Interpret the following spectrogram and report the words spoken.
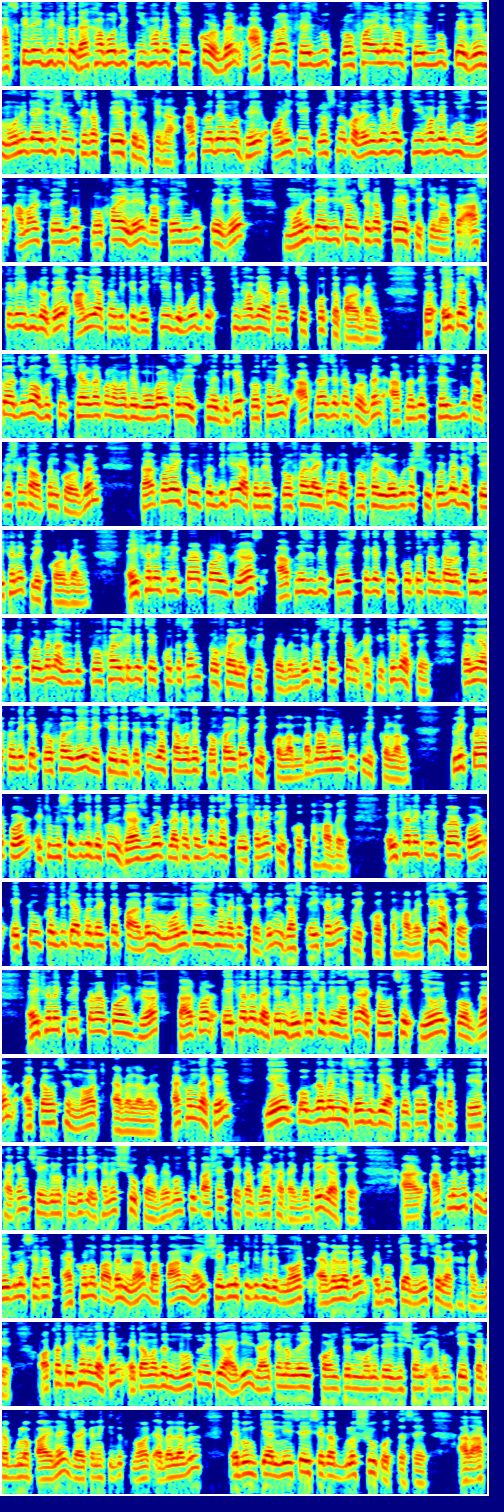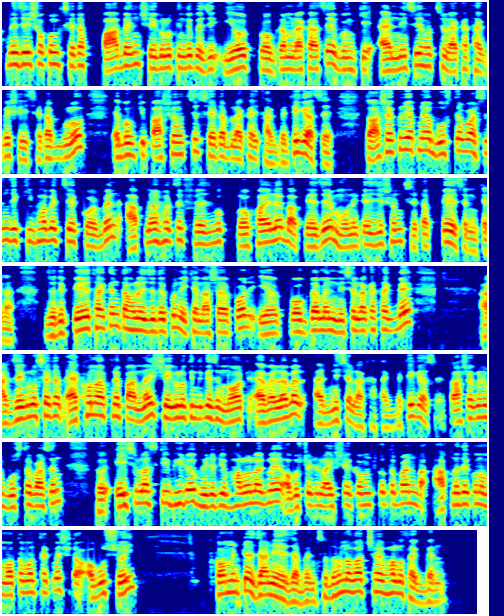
আজকের এই ভিডিওতে দেখাবো যে কীভাবে চেক করবেন আপনার ফেসবুক প্রোফাইলে বা ফেসবুক পেজে মনিটাইজেশন সেটা পেয়েছেন কিনা। আপনাদের মধ্যে অনেকেই প্রশ্ন করেন যে, ভাই, কীভাবে বুঝব আমার ফেসবুক প্রোফাইলে বা ফেসবুক পেজে মনিটাইজেশন সেটা পেয়েছে কিনা? তো আজকের এই ভিডিওতে আমি আপনাদেরকে দেখিয়ে দিব যে কীভাবে আপনারা চেক করতে পারবেন। তো এই কাজটি করার জন্য অবশ্যই খেয়াল রাখুন আমাদের মোবাইল ফোনের স্ক্রিনের দিকে। প্রথমেই আপনারা যেটা করবেন, আপনাদের ফেসবুক অ্যাপ্লিকেশনটা ওপেন করবেন। তারপরে একটু উপরের দিকে আপনাদের প্রোফাইল আইকন বা প্রোফাইল লোগোটা শো করবে জাস্ট এইখানে ক্লিক করবেন। এইখানে ক্লিক করার পর ভিউয়ার্স আপনি যদি পেজ থেকে চেক করতে চান, তাহলে পেজে ক্লিক করবেন, আর যদি প্রোফাইল থেকে চেক করতে চান প্রোফাইলে ক্লিক করবেন। দুটো সিস্টেম একই, ঠিক আছে? তো আমি আপনাদেরকে প্রোফাইল দিয়ে দেখিয়ে দিতেছি জাস্ট আমাদের প্রোফাইলটাই ক্লিক করলাম, বা নামের উপর ক্লিক করলাম। ক্লিক করার পর একটু নিচের দিকে দেখুন ড্যাশবোর্ড লেখা থাকবে জাস্ট এইখানে ক্লিক করতে হবে। এইখানে ক্লিক করার পর একটু উপরের দিকে আপনি দেখতে পারবেন মনিটাইজ নামে একটা সেটিং জাস্ট এইখানে ক্লিক করতে হবে, ঠিক আছে? এইখানে ক্লিক করার পর ভিউয়ার তারপর এখানে দেখেন দুইটা সেটিং আছে, একটা হচ্ছে ইওর প্রোগ্রাম একটা হচ্ছে নট অ্যাভেলেবেল এখন দেখেন ইওর প্রোগ্রামের নিচে যদি আপনি কোনো সেট পেয়ে থাকেন, সেইগুলো কিন্তু এখানে শু করবে এবং কি পাশে সেট লেখা থাকবে, ঠিক আছে? আর আপনি হচ্ছে যেগুলো সেট এখনও পাবেন না বা পান নাই, সেগুলো কিন্তু এই যে নট অ্যাভেলেবেল এবং কি আর নিচে লেখা থাকবে। অর্থাৎ এখানে দেখেন, এটা আমাদের নতুন একটি আইডি যার কারণে আমরা এই কন্টেন্ট মনিটাইজেশন এবং কি সেটগুলো পাই নাই, যার কারণে কিন্তু নট অ্যাভেলেবেল এবং কি আর নিচে এই সেটগুলো শু করতেছে। আর আপনি যে সকল সেট পাবেন, সেগুলো কিন্তু এই যে ইওর প্রোগ্রাম লেখা আছে এবং কি এর নিচে হচ্ছে লেখা থাকবে সেই সেটগুলো এবং কি পাশে হচ্ছে সেট আপ লেখাই থাকবে, ঠিক আছে? তো আশা করি আপনারা বুঝতে পারছেন যে কীভাবে চেক করবেন, আপনার হচ্ছে ফেসবুক প্রোফাইলে বা পেজে মনিটাইজেশন সেটা পেয়েছেন কিনা। যদি পেয়ে থাকেন তাহলে এই যে দেখুন, এখানে আসার পর ইওর প্রোগ্রামের নিচে লেখা থাকবে। আর যেগুলো সেট এখনও আপনি পান নাই, সেগুলো কিন্তু কিছু নট অ্যাভেলেবেল আর নিচে লেখা থাকবে, ঠিক আছে? তো আশা করি বুঝতে পারছেন। তো এই ছিল আজকে ভিডিও। ভিডিওটি ভালো লাগলে অবশ্যই লাইক শেয়ার কমেন্ট করতে পারেন বা আপনাদের কোনো মতামত থাকলে সেটা অবশ্যই কমেন্টে জানিয়ে যাবেন। সো ধন্যবাদ, সবাই ভালো থাকবেন।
